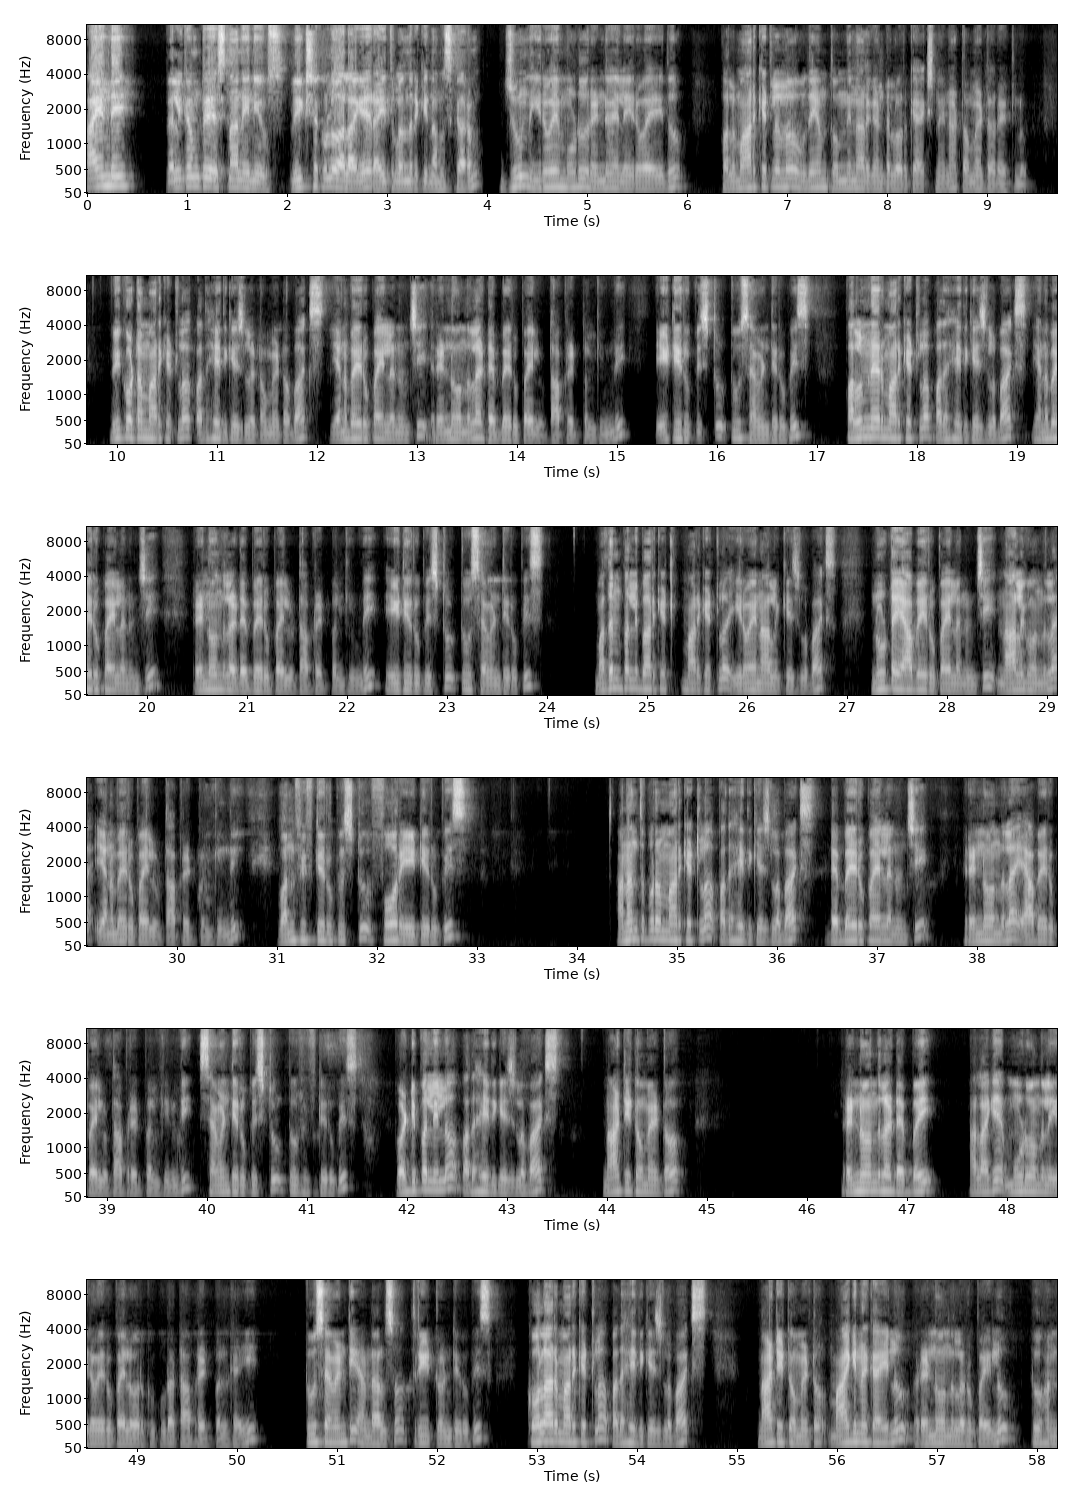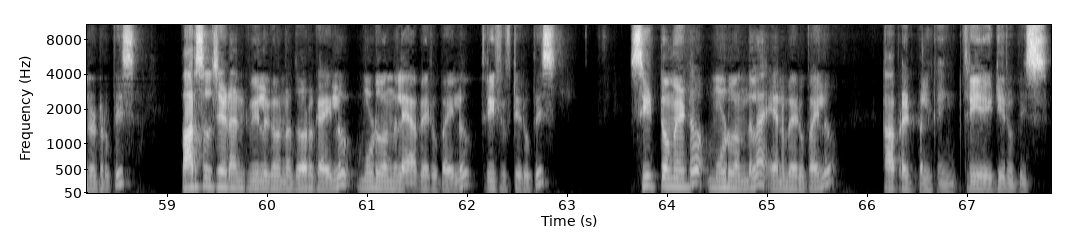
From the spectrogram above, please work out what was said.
Hi అండి. Welcome to ఎస్నాని news. వీక్షకులు అలాగే రైతులందరికీ నమస్కారం. జూన్ ఇరవై మూడు రెండు వేల ఇరవై ఐదు పలు మార్కెట్లలో ఉదయం తొమ్మిదిన్నర గంటల వరకు యాక్షన్ అయిన టొమాటో రేట్లు. వికోట మార్కెట్లో పదిహేను కేజీల టొమాటో బాక్స్ ఎనభై రూపాయల నుంచి రెండు వందల డెబ్బై రూపాయలు టాప్ రేట్ పలికింది. Eighty rupees to two seventy rupees. Palamaner మార్కెట్లో పదహైదు కేజీల బాక్స్ ఎనభై రూపాయల నుంచి రెండు వందల డెబ్బై రూపాయలు టాప్ రేట్ పలికింది. Eighty rupees to two seventy rupees. Madanapalle market మార్కెట్లో ఇరవై నాలుగు కేజీల బాక్స్ నూట యాభై రూపాయల నుంచి నాలుగు వందల ఎనభై రూపాయలు టాప్ రేట్ పలికింది. One fifty rupees to four eighty rupees. Anantapur మార్కెట్లో పదహైదు కేజీల బాక్స్ డెబ్బై రూపాయల నుంచి రెండు వందల యాభై రూపాయలు టాప్ రేట్ పలికింది. Seventy rupees to two fifty rupees. వడ్డిపల్లిలో పదహైదు కేజీల బాక్స్ నాటి టొమాటో రెండు వందల డెబ్బై అలాగే మూడు వందల ఇరవై రూపాయల వరకు కూడా top rate పలికాయి. Two seventy and also three twenty rupees. Kolar మార్కెట్లో పదహైదు కేజీల బాక్స్ నాటి టొమాటో మాగిన కాయలు రెండు వందల రూపాయలు టూ హండ్రెడ్ రూపీస్. పార్సల్ చేయడానికి వీలుగా ఉన్న దోరకాయలు మూడు వందల యాభై రూపాయలు three fifty rupees. Seed tomato మూడు వందల ఎనభై రూపాయలు. టాప్ రేట్ పలికాయి త్రీ ఎయిటీ రూపీస్.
